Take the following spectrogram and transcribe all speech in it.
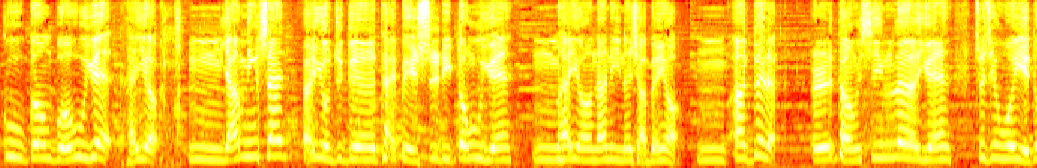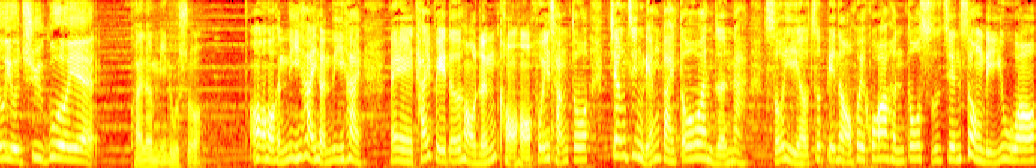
故宫博物院，还有嗯阳明山，还有这个台北市立动物园。嗯，还有哪里呢，小朋友？嗯啊，对了，儿童新乐园，这些我也都有去过耶。快乐麋鹿说：“哦，很厉害，很厉害。哎，台北的哈人口哈非常多，将近两百多万人呐，所以哦这边哦会花很多时间送礼物哦，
